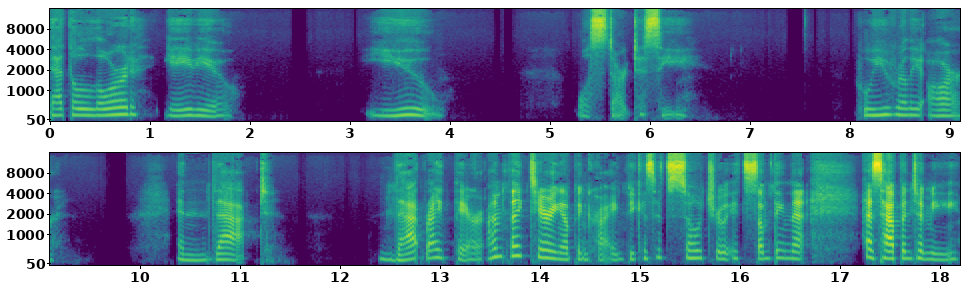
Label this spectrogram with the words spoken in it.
that the Lord gave you, you will start to see who you really are. And that, that right there, I'm like tearing up and crying because it's so true. It's something that has happened to me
